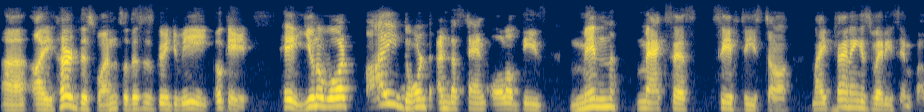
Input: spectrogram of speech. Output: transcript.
uh, I heard this one. So this is going to be okay. Hey, you know what? I don't understand all of these min maxes safety stock. My planning is very simple.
